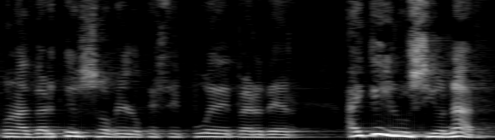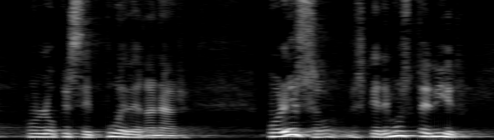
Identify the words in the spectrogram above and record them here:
con advertir sobre lo que se puede perder. Hay que ilusionar con lo que se puede ganar. Por eso les queremos pedir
